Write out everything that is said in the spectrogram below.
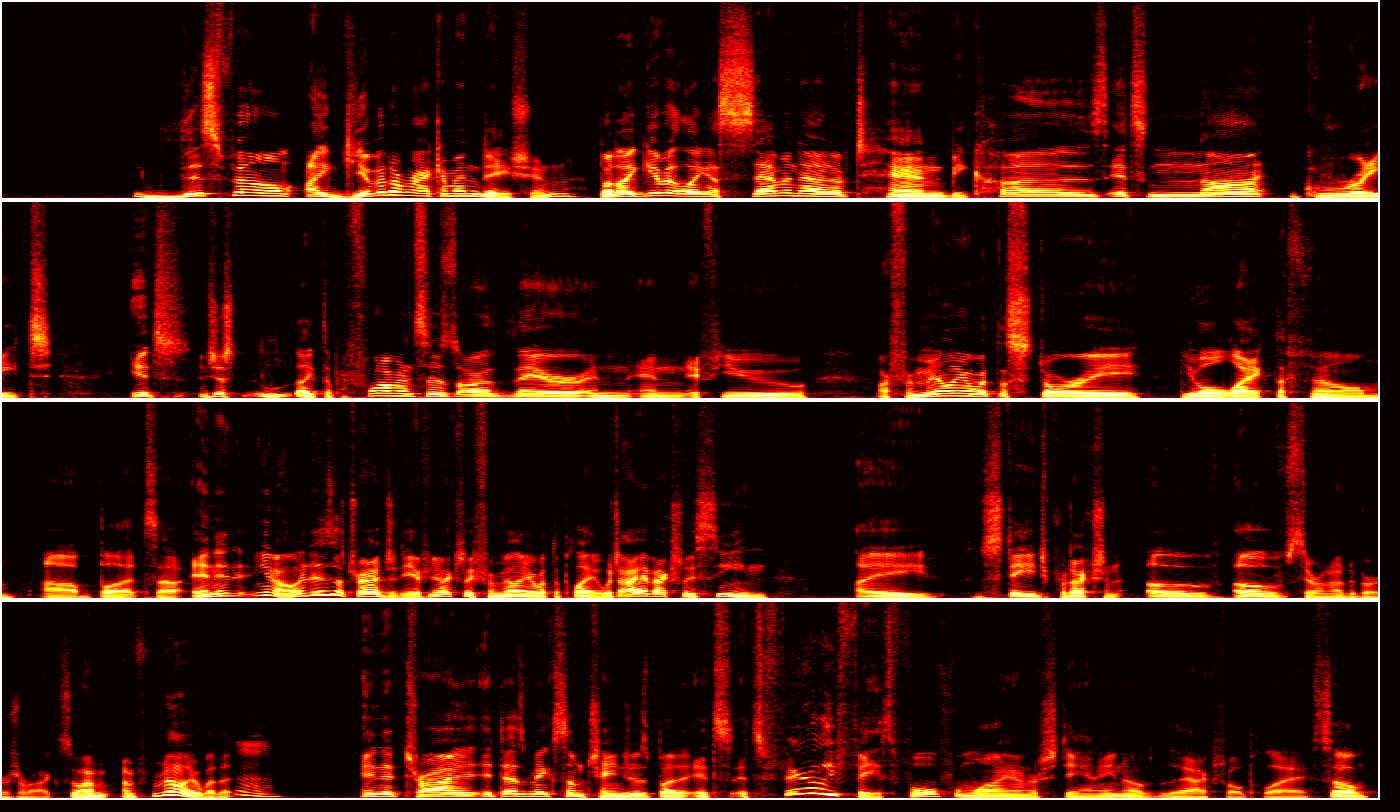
this film, I give it a recommendation, but I give it like a 7 out of 10 because it's not great. It's just like the performances are there, and, and if you are familiar with the story, you'll like the film. Uh, but, uh, and it, you know, it is a tragedy if you're actually familiar with the play, which I have actually seen a stage production of, of Cyrano de Bergerac, so I'm, I'm familiar with it. Hmm and it try it does make some changes, but it's it's fairly faithful from my understanding of the actual play. So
